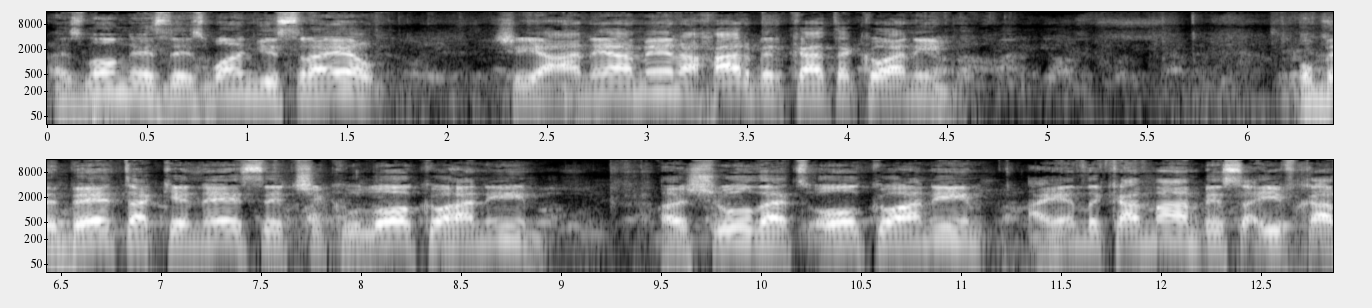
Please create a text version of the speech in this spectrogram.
as long as there's one ישראל, שיענה אמן אחר ברכת הכהנים. ובבית הכנסת שכולו כהנים, a shul that's all כהנים, עיין לקמם בסעיף כ"ה.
